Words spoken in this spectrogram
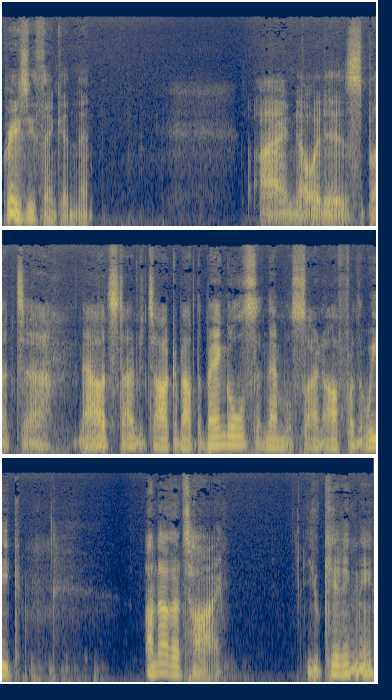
Crazy thinking, isn't? I know it is, but uh, now it's time to talk about the Bengals, and then we'll sign off for the week. Another tie. You kidding me?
